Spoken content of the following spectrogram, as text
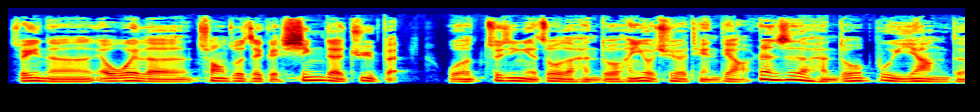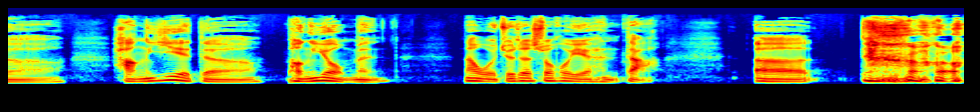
所以呢，要为了创作这个新的剧本，我最近也做了很多很有趣的填调，认识了很多不一样的行业的朋友们。那我觉得收获也很大。呃。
